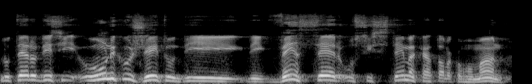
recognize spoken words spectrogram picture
Lutero disse o único jeito de, de vencer o sistema católico romano,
